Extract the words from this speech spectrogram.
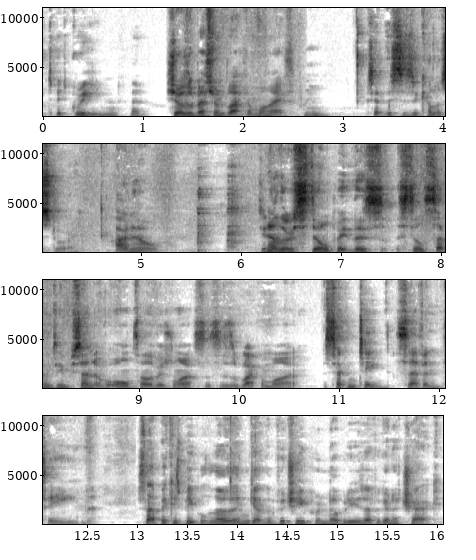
It's a bit green, but Shows are better in black and white. Hmm. except this is a colour story. I know. Do you know there's still there's still seventeen percent of all television licenses are black and white? 17. Seventeen. Is that because people know they can get them for cheaper and nobody is ever going to check?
